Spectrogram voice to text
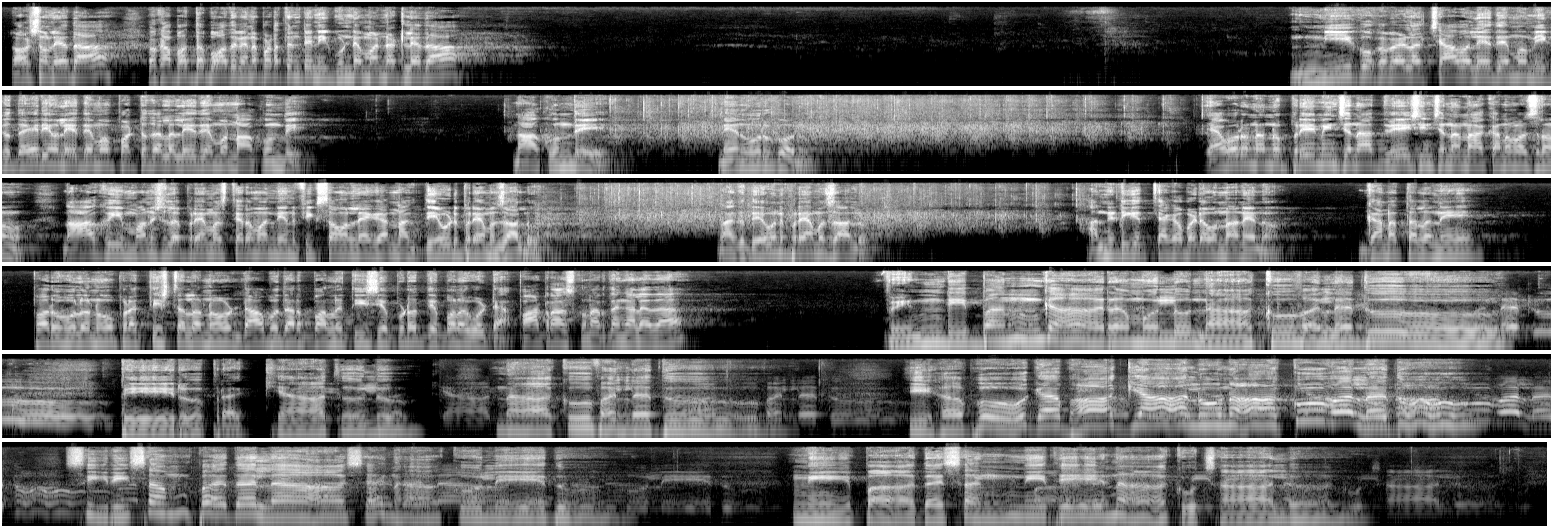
రోషం లేదా? ఒక అబద్ధ బోధ వినపడుతుంటే నీ గుండె మండట్లేదా? నీకు ఒకవేళ చావ లేదేమో మీకు ధైర్యం లేదేమో పట్టుదల లేదేమో నాకుంది. నాకుంది. నేను ఊరుకోను. ఎవరు నన్ను ప్రేమించినా ద్వేషించినా నాకు అనవసరం. నాకు ఈ మనుషుల ప్రేమ స్థిరమని నేను ఫిక్స్ అవ్వలే కానీ నాకు దేవుడి ప్రేమ చాలు. నాకు దేవుని ప్రేమ చాలు. అన్నిటికీ తెగబడే ఉన్నా నేను. ఘనతలని పరువులను ప్రతిష్టలను డాబు దర్పాలను తీసి ఎప్పుడో దెబ్బలో కొట్టా. పాట రాసుకుని అర్థం కాలేదా? వెండి బంగారములు నాకు వలదు. పేరు ప్రఖ్యాతులు నాకు వలదు. ఇహ భోగ భాగ్యాలు నాకు వలదు. సిరి సంపదలాశ నాకు లేదు. నీ పాద సన్నిధే నాకు చాలు.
